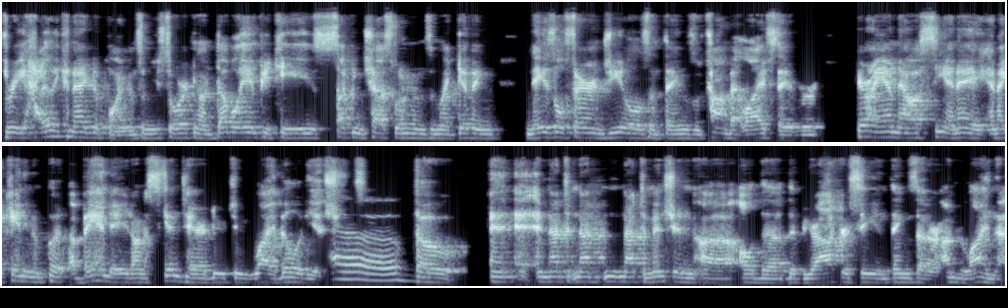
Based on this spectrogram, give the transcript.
three highly connected deployments. I'm used to working on double amputees, sucking chest wounds, and like giving nasal pharyngeals and things with combat lifesaver. Here I am now a CNA, and I can't even put a band aid on a skin tear due to liability issues. Oh. So, and, and not to not not to mention uh, all the the bureaucracy and things that are underlying that.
